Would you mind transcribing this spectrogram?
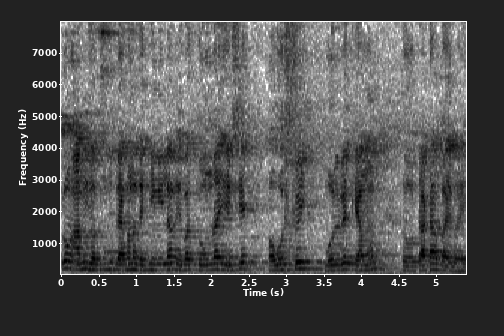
এবং আমি যতটুকু দেখানো দেখিয়ে নিলাম, এবার তোমরা এসে অবশ্যই বলবে কেমন। তো টাটা বাই বাই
